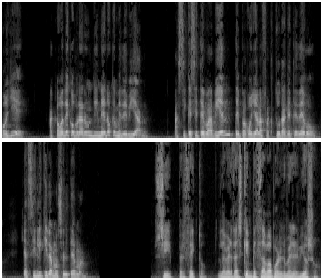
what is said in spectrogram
Oye, acabo de cobrar un dinero que me debían. Así que si te va bien, te pago ya la factura que te debo. Y así liquidamos el tema. Sí, perfecto. La verdad es que empezaba a ponerme nervioso,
